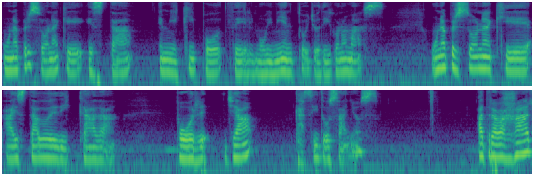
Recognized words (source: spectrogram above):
una persona que está en mi equipo del movimiento, yo digo no más, una persona que ha estado dedicada por ya casi dos años a trabajar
